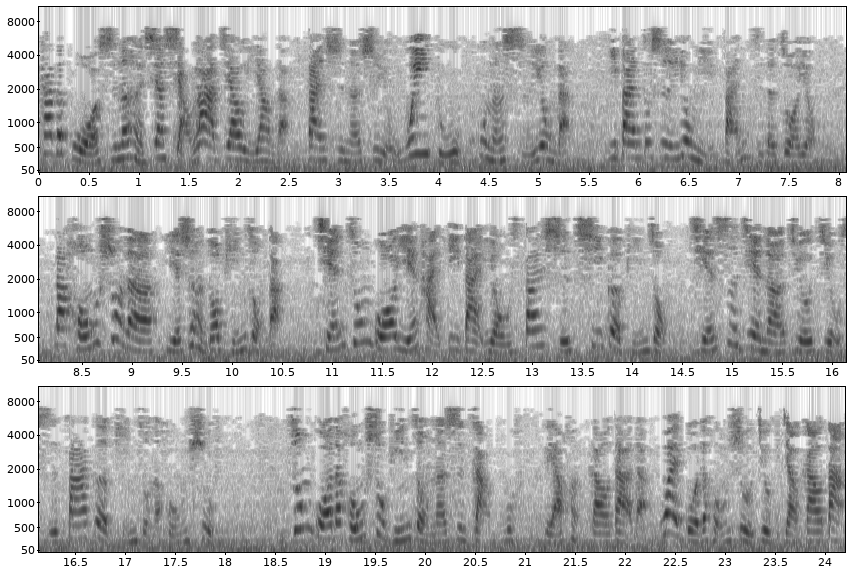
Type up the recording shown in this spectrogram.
它的果实呢很像小辣椒一样的，但是呢是有微毒，不能食用的。一般都是用以繁殖的作用。那红树呢，也是很多品种的。全中国沿海地带有三十七个品种，全世界呢就有九十八个品种的红树。中国的红树品种呢是长不了很高大的，外国的红树就比较高大。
